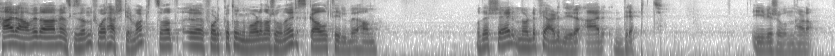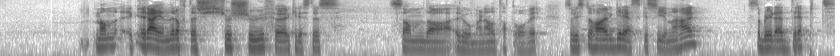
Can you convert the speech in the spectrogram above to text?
Her har vi da menneskesønnen får herskermakt, sånn at folk og tungemål og nasjoner skal tilbe ham. Og det skjer når det fjerde dyret er drept. I visjonen her, da. Man regner ofte 27 før Kristus, som da romerne hadde tatt over. Så hvis du har greske synet her, så blir det drept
